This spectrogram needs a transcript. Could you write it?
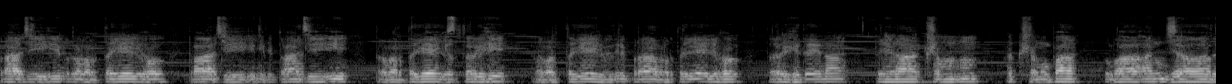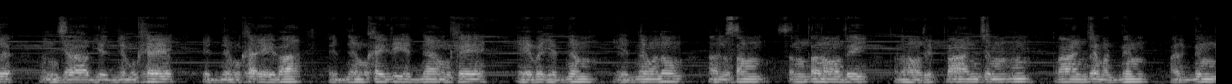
प्राची प्रवर्तयेयुः प्राची इति प्राची प्रवर्तयेयुस्तर्हि प्रवर्तयेयुरिति प्रावर्तयेयुः तर्हि तेन तेनाक्षम् अक्षमुप उपा अञ्ज्यात् अञ्ज्याद्यज्ञमुखे यज्ञमुख एव यज्ञमुख इति यज्ञामुखे एव यज्ञम् यज्ञमनु अनुसम् सन्तनोति तनोति प्राञ्चम् प्राञ्चमग्निम् अग्निम्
